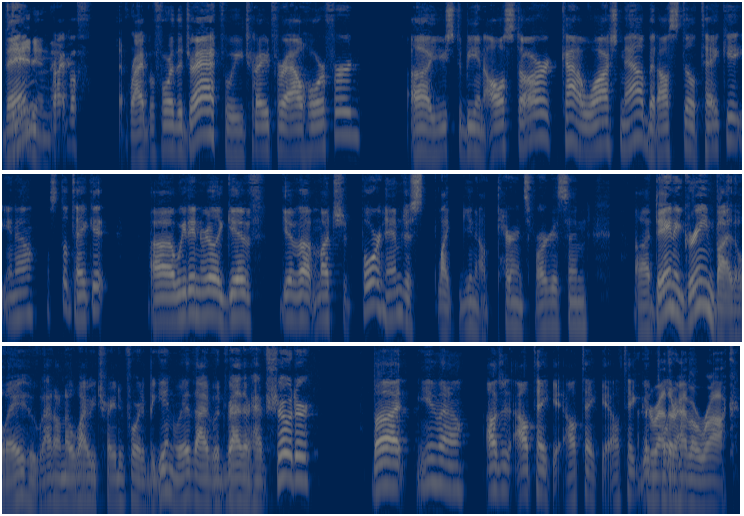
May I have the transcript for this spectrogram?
Then, Get in there. right, bef- right before the draft, we trade for Al Horford. Uh, used to be an all star, kind of washed now, but I'll still take it. You know, I'll still take it. Uh, we didn't really give give up much for him, just like you know Terrence Ferguson, uh, Danny Green, by the way, who I don't know why we traded for to begin with. I would rather have Schroeder, but you know, I'll just I'll take it. I'll take it. I'll take. I'd rather players have a rock.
